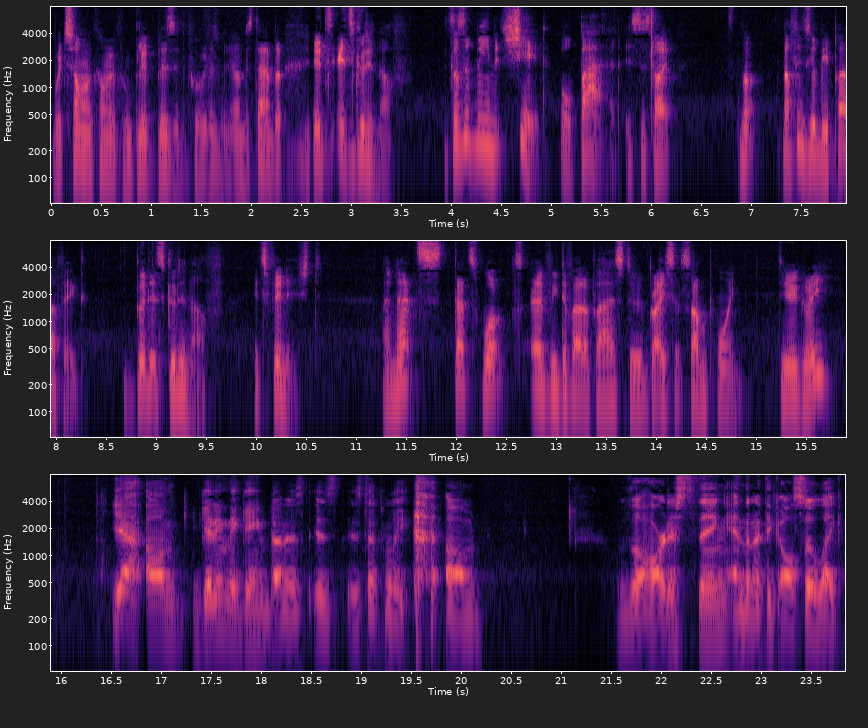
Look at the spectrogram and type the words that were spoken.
Which someone coming from Blizzard probably doesn't really understand, but it's it's good enough. It doesn't mean it's shit or bad. It's just like it's not nothing's to be perfect, but it's good enough. It's finished, and that's that's what every developer has to embrace at some point. Do you agree? Yeah, um, getting the game done is is is definitely um, the hardest thing, and then I think also like,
